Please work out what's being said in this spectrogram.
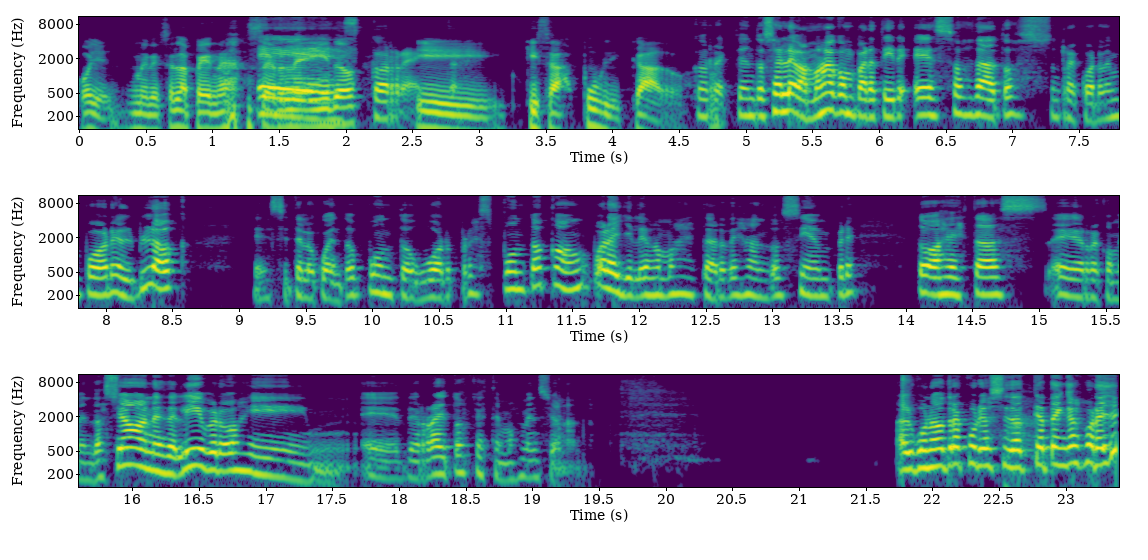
oye, merece la pena ser Es leído correcto. y quizás publicado. ¿no? Correcto. Entonces le vamos a compartir esos datos, recuerden, por el blog, eh, si te lo cuento, punto wordpress.com. Por allí les vamos a estar dejando siempre todas estas eh, recomendaciones de libros y eh, de retos que estemos mencionando. ¿Alguna otra curiosidad que tengas por allí?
